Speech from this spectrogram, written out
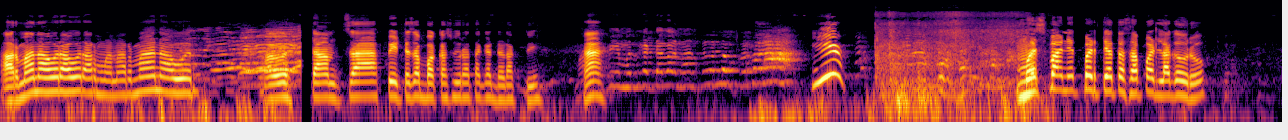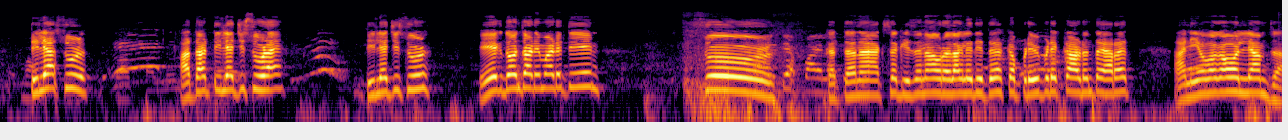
अरमान आवर आवर अरमान अरमान आवर. आवर. आता आमचा पेट्याचा बकासूर आता गड्डा टाकतोय. हा? मस्त पाण्यात पडते तसा पडला गौरव. टिल्या सूळ. आता टिल्याची सूळ आहे. टिल्याची सूळ. एक दोन साडेमाडे तीन. सूळ. खतरनाक. सगळी जण आवरायला लागले तिथं कपडे बिपडे काढून तयार आहेत. आणि बघा ओल्ले आमचा.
